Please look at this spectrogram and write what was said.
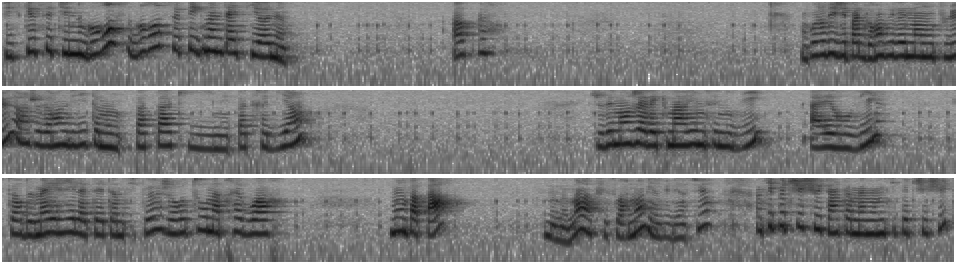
puisque c'est une grosse, grosse pigmentation. Hop. Donc aujourd'hui, j'ai pas de grands événements non plus. Hein. Je vais rendre visite à mon papa qui n'est pas très bien. Je vais manger avec Marine ce midi à Aéroville, histoire de m'aérer la tête un petit peu. Je retourne après voir mon papa, ma maman accessoirement, bien, bien sûr. Un petit peu de chuchute hein, quand même, un petit peu de chuchute.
